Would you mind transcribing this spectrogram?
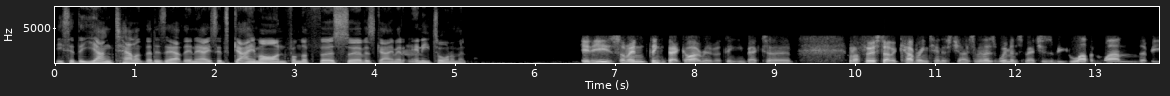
he said the young talent that is out there now. He said it's game on from the first service game at mm. any tournament. It is. I mean, think back. I remember thinking back to when I first started covering tennis, Jason. I mean, those women's matches would be love and one. They'd be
